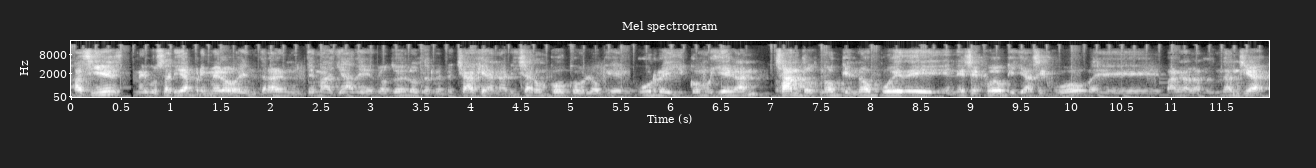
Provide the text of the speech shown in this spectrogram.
Así es, me gustaría primero entrar en el tema ya de los duelos de repechaje, analizar un poco lo que ocurre y cómo llegan. Santos, ¿no? Que no puede en ese juego que ya se jugó, eh, valga la redundancia,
